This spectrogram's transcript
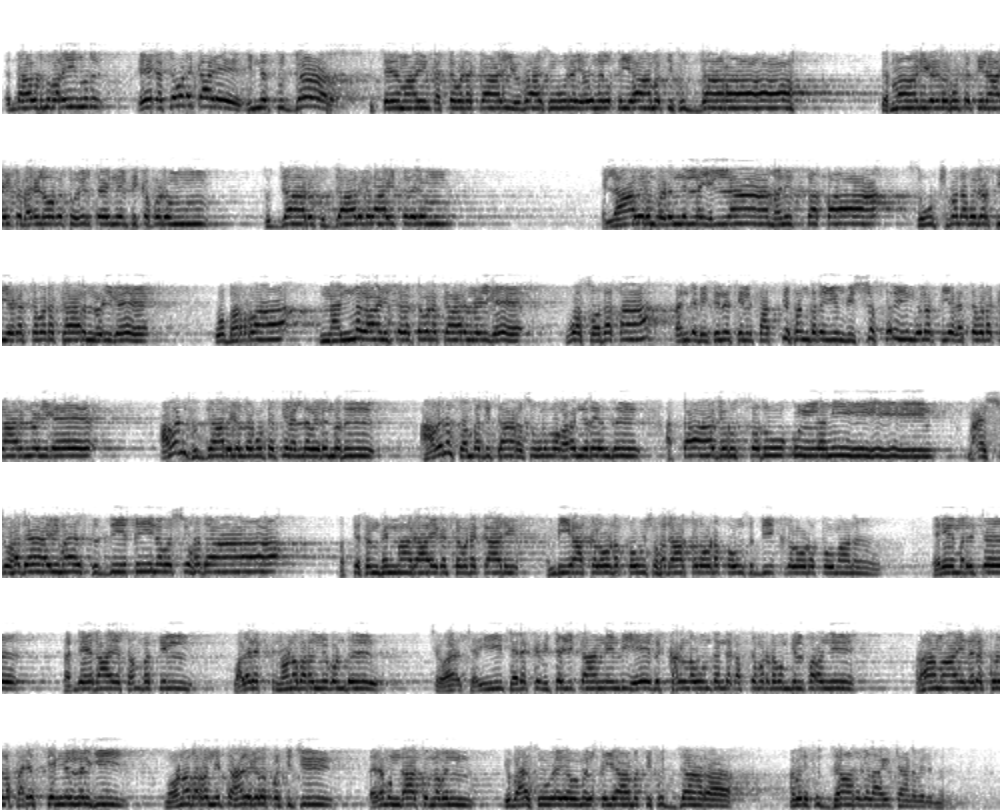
എന്താ അവിടുന്ന് പറയുന്നത്? ഏ കച്ചവടക്കാരെ ഇന്ന തുജാർ നിശ്ചയമായും കച്ചവടക്കാർ യുബാസൂര യൗമൽ ഖിയാമത്തി ഫുജ്ജാറ തെമ്മാടികളുടെ കൂട്ടത്തിലായിട്ട് പരലോകത്ത് ഉയർത്തെഴുന്നേൽപ്പിക്കപ്പെടും. തുജാറ് ഫുജാറുകളായിട്ട് വരും. എല്ലാവരും പെടുന്നില്ല. ഇല്ല മനുസ്തക സൂക്ഷ്മത പുലർത്തിയ കച്ചവടക്കാരൻ ഒഴികെ ബറ നന്മ കാണിച്ച കച്ചവടക്കാരനൊഴികെ സ്വതക്ക തന്റെ ബിസിനസ്സിൽ സത്യസന്ധതയും വിശ്വസ്തതയും പുലർത്തിയ കച്ചവടക്കാരനൊഴികെ അവൻ ഫുജാറുകളുടെ കൂട്ടത്തിലല്ല വരുന്നത്. അവനെ സംബന്ധിച്ച റസൂൽ പറഞ്ഞത് എന്ത്? സത്യസന്ധന്മാരായ കച്ചവടക്കാര് അമ്പിയാക്കളോടൊപ്പവും ശുഹദാക്കളോടൊപ്പവും സിദ്ദീഖുകളോടൊപ്പവുമാണ്. നേരെ മറിച്ച് തന്റേതായ സമ്പത്തിൽ വളരെ നുണ പറഞ്ഞുകൊണ്ട് ഈ ചരക്ക് വിറ്റഴിക്കാൻ വേണ്ടി ഏത് കള്ളവും തന്റെ കസ്റ്റമറുടെ മുമ്പിൽ പറഞ്ഞ് റാമായ നിലക്കുള്ള പരസ്യങ്ങൾ നൽകി നുണ പറഞ്ഞിട്ട് ആളുകളെ പറ്റിച്ച് ധനമുണ്ടാക്കുന്നവൻ യുബാസൂഴയോമൽക്കിയാമത്തി ഫുജാറ അവർ ഫുജാറുകളായിട്ടാണ് വരുന്നത്.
